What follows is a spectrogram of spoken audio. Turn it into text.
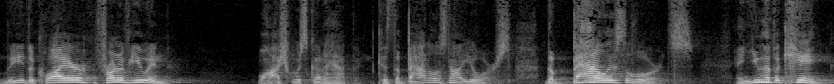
lead the choir in front of you and watch what's going to happen because the battle is not yours, the battle is the Lord's. And you have a king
